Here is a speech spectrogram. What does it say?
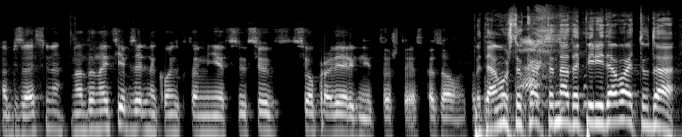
Обязательно. Надо найти обязательно кого-нибудь, кто мне все, все, все опровергнет, то, что я сказал. Потому что как-то надо передавать туда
